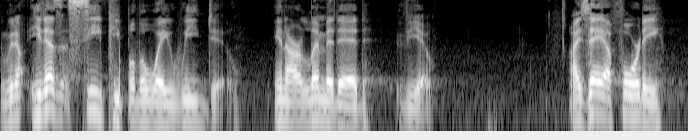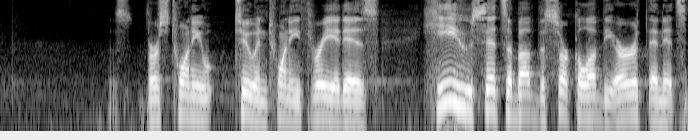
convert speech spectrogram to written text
We don't, he doesn't see people the way we do in our limited view. Isaiah 40, verse 22 and 23, it is, He who sits above the circle of the earth and its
